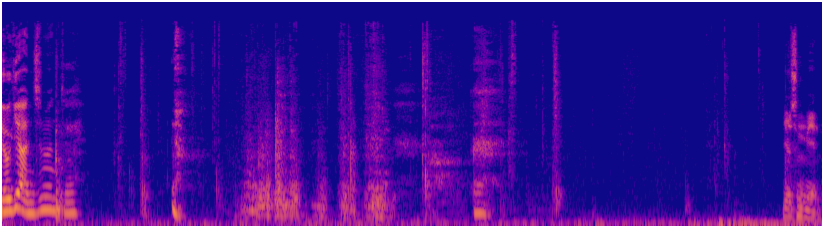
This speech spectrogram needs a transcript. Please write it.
여기 앉으면 돼. 유승민,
